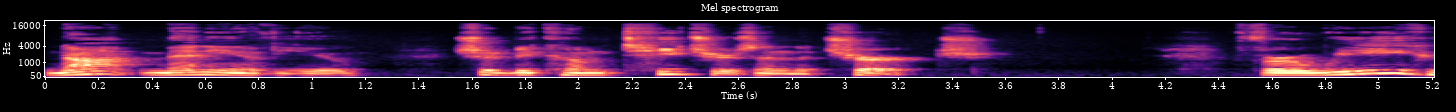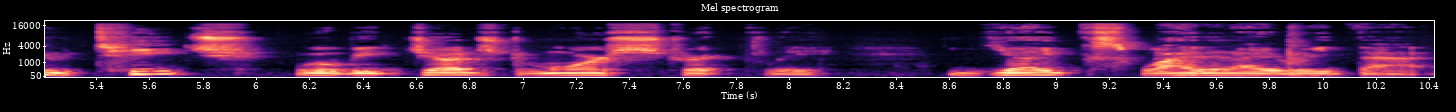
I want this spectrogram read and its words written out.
not many of you should become teachers in the church for we who teach will be judged more strictly. Yikes, why did I read that?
